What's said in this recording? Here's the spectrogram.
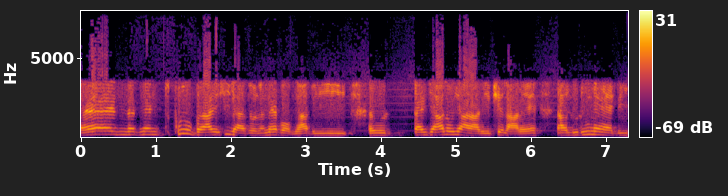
အဲခုဘာရှိလာဆိုလည်းပေါ့ဗျာဒီဟိုတိုင်ကြားလို့ရတာတွေဖြစ်လာတယ်။နောက်လူထုနဲ့ဒီ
